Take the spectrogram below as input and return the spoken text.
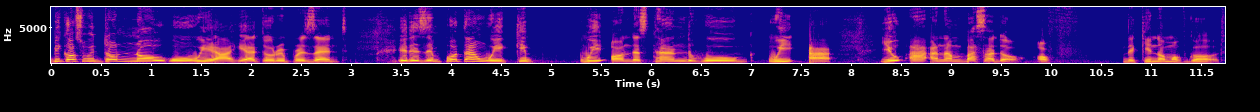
Because we don't know who we are here to represent. It is important we keep we understand who we are. You are an ambassador of the kingdom of God.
